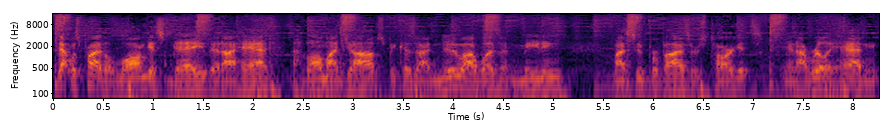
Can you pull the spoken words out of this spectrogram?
that was probably the longest day that I had of all my jobs because I knew I wasn't meeting my supervisor's targets and I really hadn't.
